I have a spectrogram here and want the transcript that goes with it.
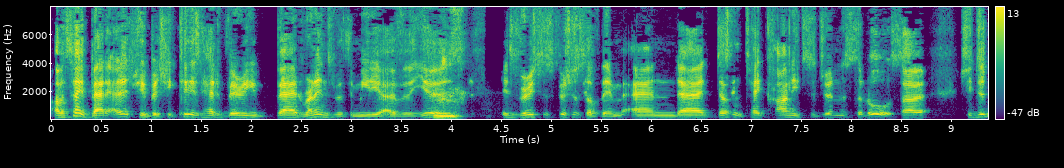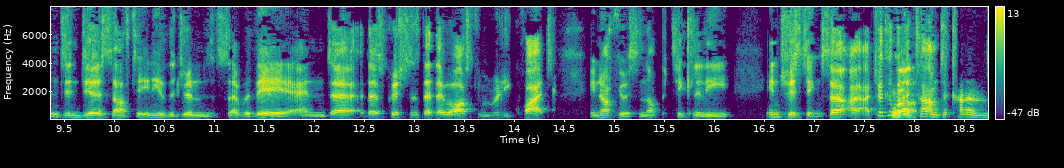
I would say, bad attitude, but she clearly had very bad run-ins with the media over the years. Mm is very suspicious of them and uh, doesn't take kindly to journalists at all. So she didn't endear herself to any of the journalists that were there. And uh, those questions that they were asking were really quite innocuous and not particularly interesting. So I, I took a well, bit of time to kind of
